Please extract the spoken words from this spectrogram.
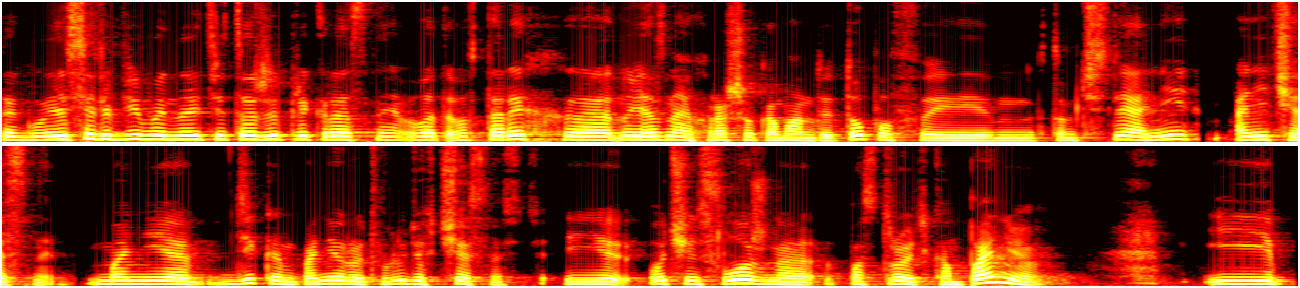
как бы, все любимые, но эти тоже прекрасные. Вот, во-вторых, э, ну, я знаю хорошо команду и топов, и в том числе они, они честные. Мне дико импонирует в людях честность. И очень сложно построить компанию и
